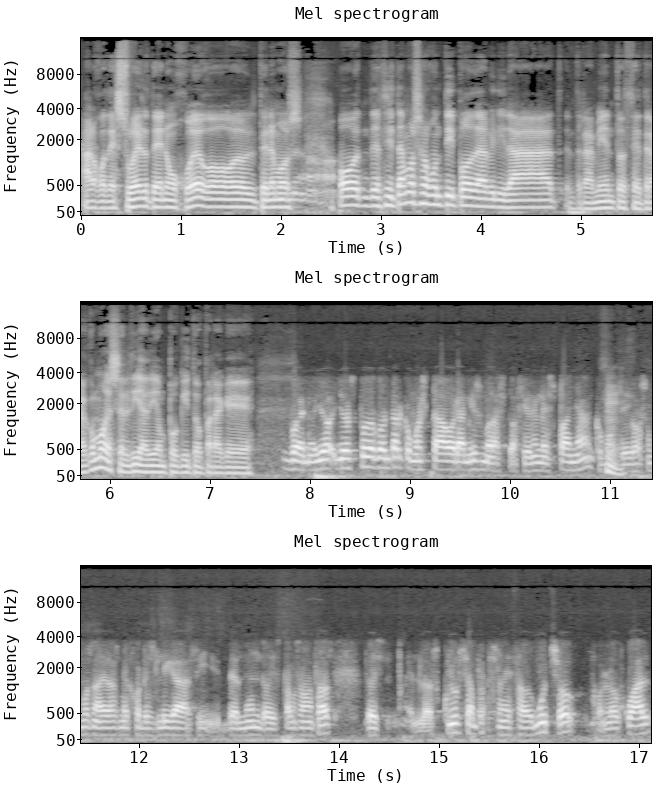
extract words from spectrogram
algo de suerte en un juego, tenemos o necesitamos algún tipo de habilidad, entrenamiento, etcétera? ¿Cómo es el día a día un poquito para que Bueno, yo, yo os puedo contar cómo está ahora mismo la situación en España. Como Hmm. te digo, somos una de las mejores ligas y- del mundo y estamos avanzados. Entonces, los clubes se han profesionalizado mucho, con lo cual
